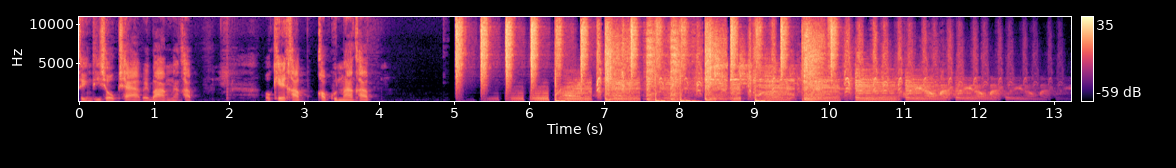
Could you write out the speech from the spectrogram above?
สิ่งที่โชคแชร์ไปบ้างนะครับ โอเคครับ ขอบคุณมากครับ you know, man. You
